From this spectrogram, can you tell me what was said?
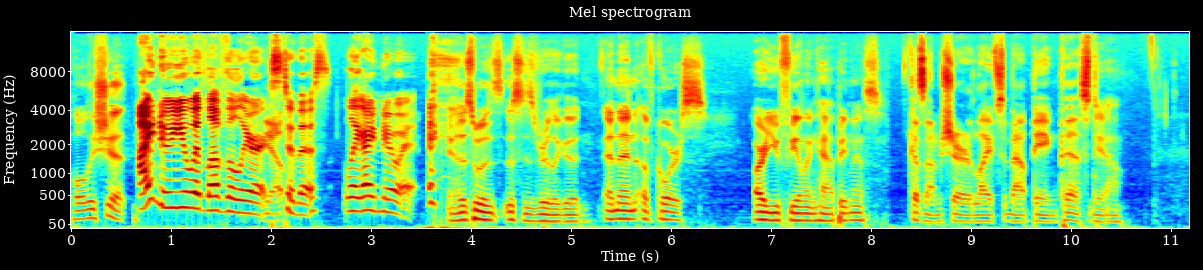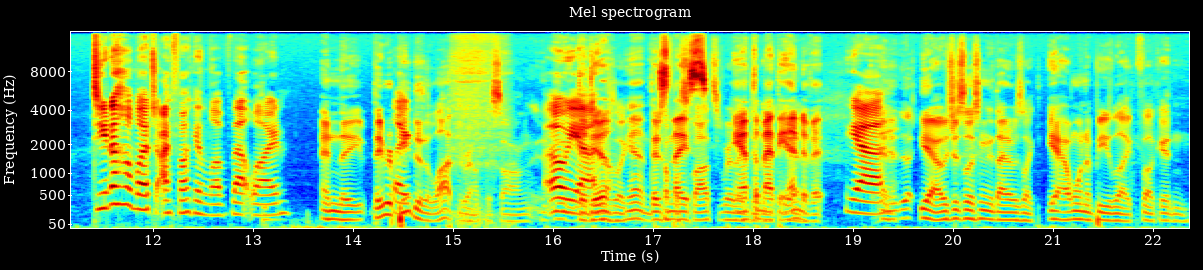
Holy shit. I knew you would love the lyrics Yep. to this. Like I knew it. Yeah, this was this is really good. And then of course, are you feeling happiness? Cuz I'm sure life's about being pissed. Yeah. Do you know how much I fucking love that line? And they they repeat it a lot throughout the song. Oh, There- yeah. They do. there's, like, yeah, there's a couple nice spots where they anthem at that, the yeah. end of it. Yeah. And uh, yeah, I was just listening to that. I was like, yeah, I want to be like fucking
